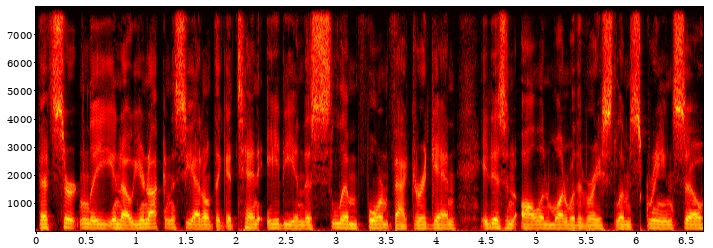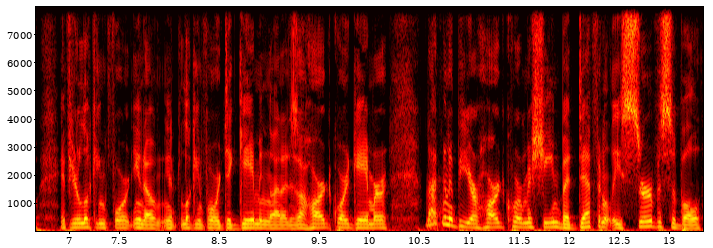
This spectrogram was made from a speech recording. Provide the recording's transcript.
That's certainly, you know, you're not going to see, I don't think, a 1080 in this slim form factor. Again, it is an all in one with a very slim screen. So if you're looking for, you know, looking forward to gaming on it as a hardcore gamer, not going to be your hardcore machine, but definitely serviceable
